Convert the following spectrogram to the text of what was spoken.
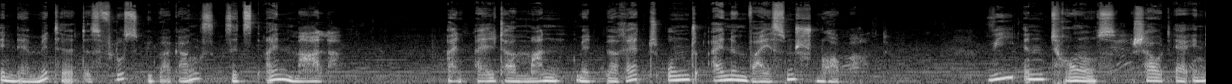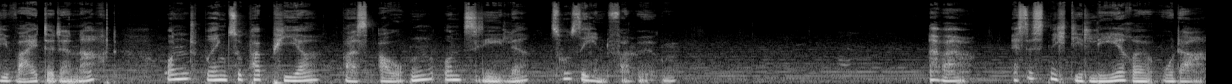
In der Mitte des Flussübergangs sitzt ein Maler. Ein alter Mann mit Berett und einem weißen Schnurrbart. Wie in Trance schaut er in die Weite der Nacht und bringt zu Papier, was Augen und Seele zu sehen vermögen. Aber es ist nicht die Leere oder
